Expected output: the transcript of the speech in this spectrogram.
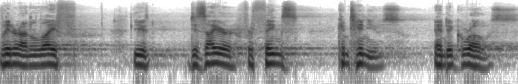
Later on in life, the desire for things continues and it grows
